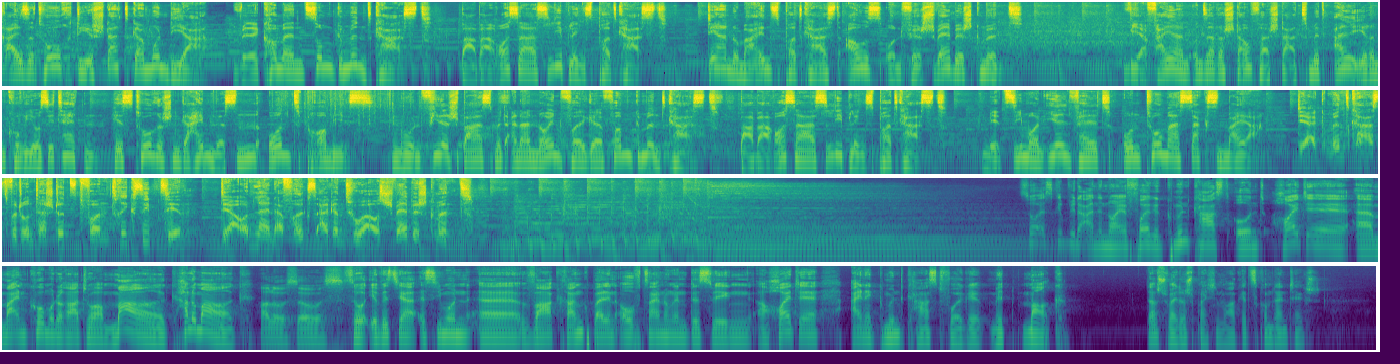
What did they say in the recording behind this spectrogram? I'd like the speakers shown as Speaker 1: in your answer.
Speaker 1: Reiset hoch die Stadt Gamundia. Willkommen zum Gmündcast, Barbarossas Lieblingspodcast. Der Nummer 1 Podcast aus und für Schwäbisch Gmünd. Wir feiern unsere Stauferstadt mit all ihren Kuriositäten, historischen Geheimnissen und Promis. Nun viel Spaß mit einer neuen Folge vom Gmündcast, Barbarossas Lieblingspodcast. Mit Simon Ihlenfeld und Thomas Sachsenmeier. Der Gmündcast wird unterstützt von Trick 17, der Online-Erfolgsagentur aus Schwäbisch Gmünd.
Speaker 2: So, es gibt wieder eine neue Folge Gmündcast und heute äh, mein Co-Moderator Marc. Hallo Marc.
Speaker 3: Hallo, servus.
Speaker 2: So, ihr wisst ja, Simon äh, war krank bei den Aufzeichnungen, deswegen äh, heute eine Gmündcast-Folge mit Marc. Darfst du weitersprechen, Marc? Jetzt kommt dein Text.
